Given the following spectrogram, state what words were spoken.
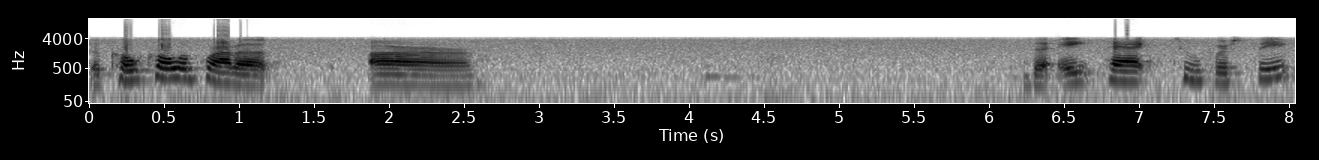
the Coca-Cola products are the 8 pack 2 for 6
